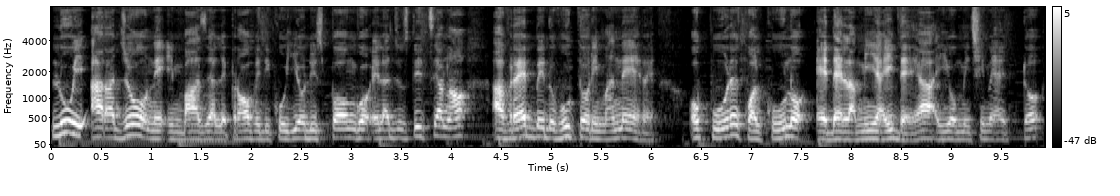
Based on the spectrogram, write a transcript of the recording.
lui ha ragione in base alle prove di cui io dispongo e la giustizia no, avrebbe dovuto rimanere. Oppure qualcuno, ed è la mia idea, io mi ci metto,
